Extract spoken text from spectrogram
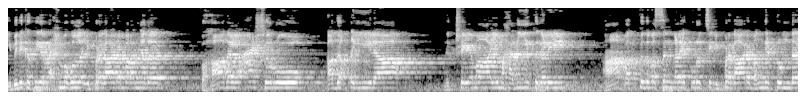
ഇബിന് കത്തീർ റഹ്മുള്ള ഇപ്രകാരം പറഞ്ഞത് നിക്ഷയമായും ഹദീത്തുകളിൽ ആ പത്ത് ദിവസങ്ങളെ കുറിച്ച് ഇപ്രകാരം വന്നിട്ടുണ്ട്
